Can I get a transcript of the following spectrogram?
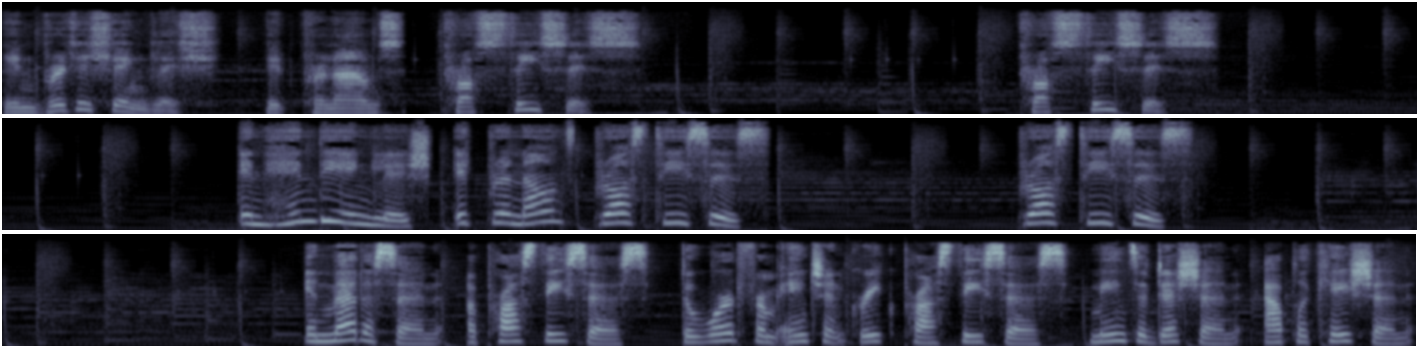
In British English, it pronounce prosthesis. Prosthesis. In Hindi English, it pronounced prosthesis. Prosthesis. In medicine, a prosthesis, the word from ancient Greek prosthesis, means addition, application,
